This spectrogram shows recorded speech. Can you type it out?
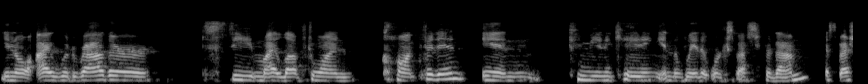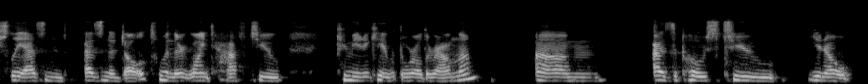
you know i would rather see my loved one confident in communicating in the way that works best for them especially as an as an adult when they're going to have to communicate with the world around them um as opposed to you know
